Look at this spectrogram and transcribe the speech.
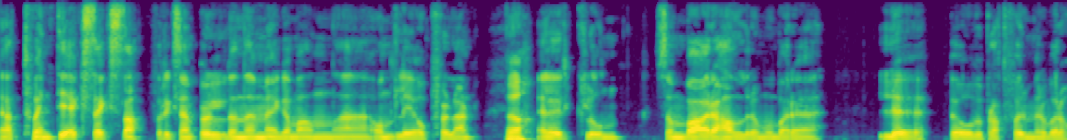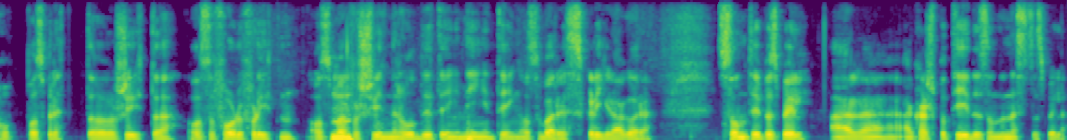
ja, 20XX, da, for eksempel. Denne Megaman eh, oppfølgeren. Ja. Eller klonen. Som bare handler om å bare løpe over plattformer og bare hoppe og sprette og skyte, og så får du flyten, og så bare Mm. forsvinner hodet ditt inn i ingenting, og så bare sklir det av gårde. Sånn type spill er, eh, er kanskje på tide som det neste spillet.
